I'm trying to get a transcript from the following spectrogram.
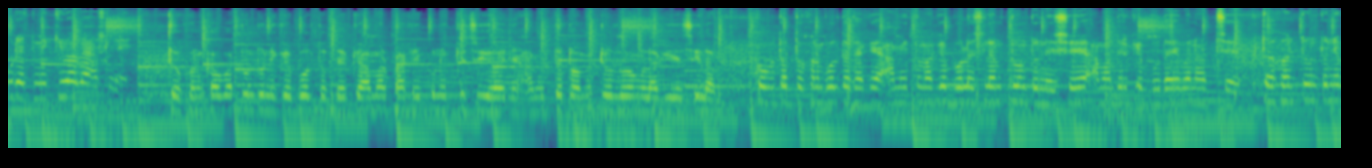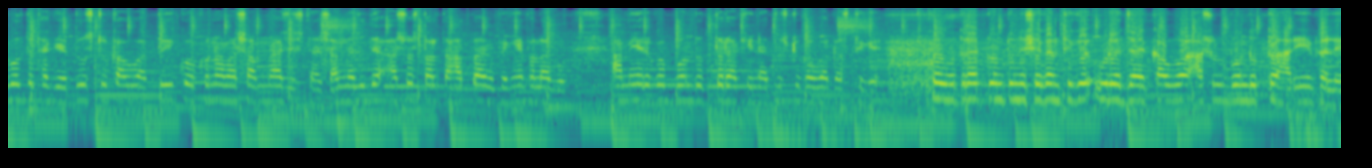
উড়ে তুমি কীভাবে আসলে? তখন কাউয়া টুনটুনিকে বলতে থাকে, আমার পাখি কোনো কিছুই হয়নি। আমি তো টমেটোর রং লাগিয়েছিলাম। কবুতর তখন বলতে থাকে, আমি তোমাকে বলেছিলাম টুনটুনি, সে আমাদেরকে বোধাই বানাচ্ছে। তখন টুনটুনি বলতে থাকে, দুষ্টু কাউয়া, তুই কখনো আমার সামনে আসিস না। সামনে যদি আসস, তাহলে তো হাত পা ভেঙে ফেলাবো। আমি এরকম বন্ধুত্ব রাখি না দুষ্টু কাউয়ার কাছ থেকে। কবুতরের টুনটুনি সেখান থেকে উড়ে যায়। কাউয়া আসল বন্ধুত্ব হারিয়ে ফেলে।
